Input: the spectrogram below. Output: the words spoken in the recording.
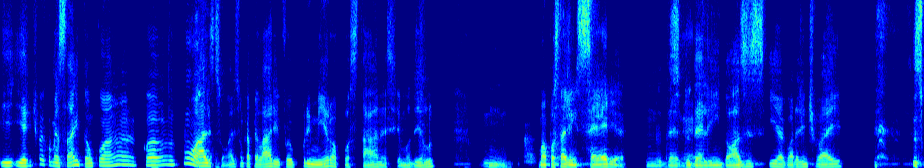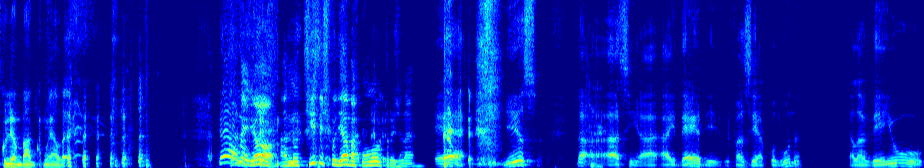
e, e, a gente vai começar então com, a, com, a, com o Alisson. Alisson Capelari foi o primeiro a postar nesse modelo. Hum. uma postagem séria no de, do Deli em doses. E agora a gente vai esculhambar com ela. Cara, Ou melhor, a notícia esculhamba com outros, né? É, isso. Não, assim, a, a ideia de, de, fazer a coluna, ela veio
